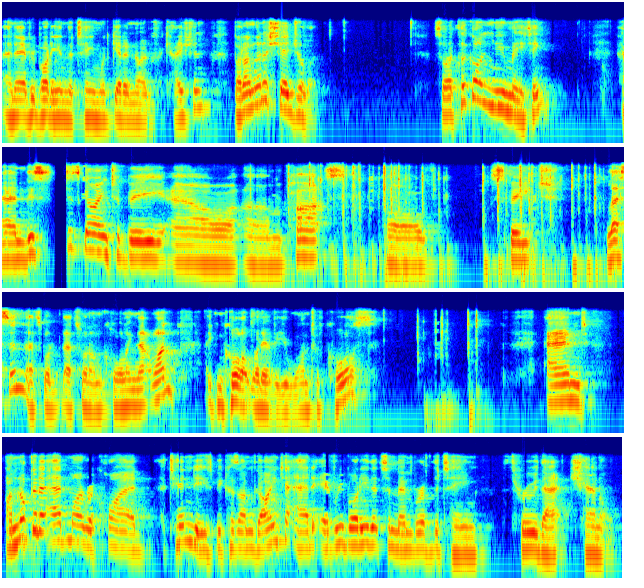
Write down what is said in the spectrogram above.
and everybody in the team would get a notification, but I'm going to schedule it. So I click on new meeting and this is going to be our um, parts of speech lesson. That's what that's what I'm calling that one. You can call it whatever you want, of course. And I'm not going to add my required attendees because I'm going to add everybody that's a member of the team through that channel.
